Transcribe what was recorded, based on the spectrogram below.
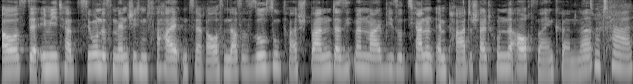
aus der Imitation des menschlichen Verhaltens heraus. Und das ist so super spannend. Da sieht man mal, wie sozial und empathisch halt Hunde auch sein können. Ne? Total.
